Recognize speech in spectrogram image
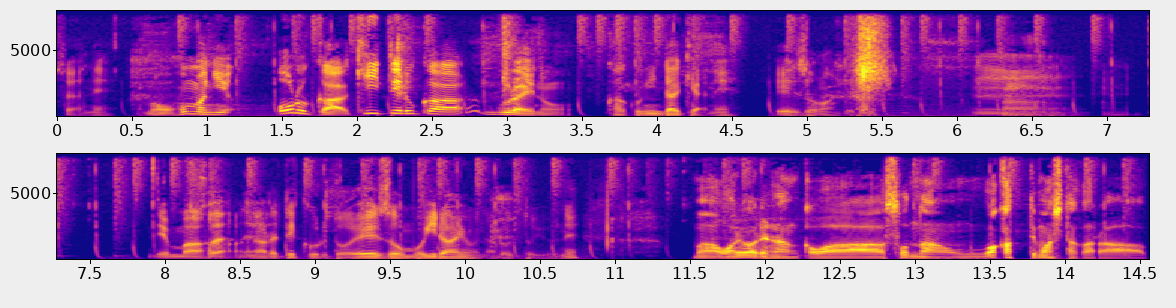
そうやね。もうほんまに、おるか、聞いてるかぐらいの確認だけやね。映像なんでね。うん。で、まあ、ね慣れてくると映像もいらんようになるというね。まあ我々なんかは、そんなん分かってましたから、も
